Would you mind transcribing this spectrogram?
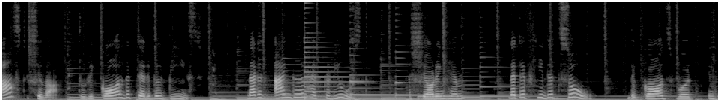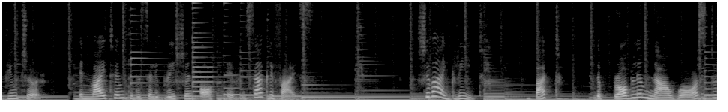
asked Shiva to recall the terrible beast that his anger had produced, assuring him that if he did so, the gods would in future invite him to the celebration of every sacrifice. Shiva agreed, but the problem now was to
